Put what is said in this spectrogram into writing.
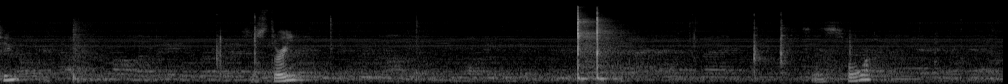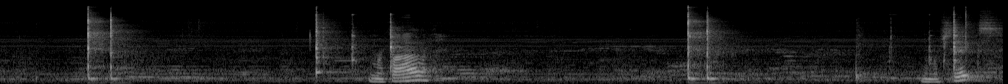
Two. This is three. This is four. Number five. Number six.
